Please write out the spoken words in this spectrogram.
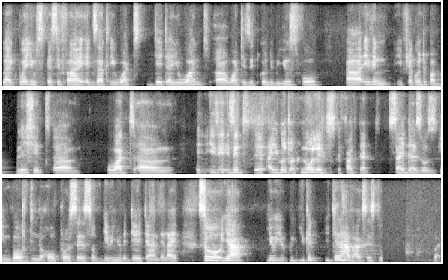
like where you specify exactly what data you want, uh, what is it going to be used for, uh, even if you're going to publish it, um, what um, is, is it, are you going to acknowledge the fact that CIDRZ was involved in the whole process of giving you the data and the like. So yeah, you you you can you can have access to, but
